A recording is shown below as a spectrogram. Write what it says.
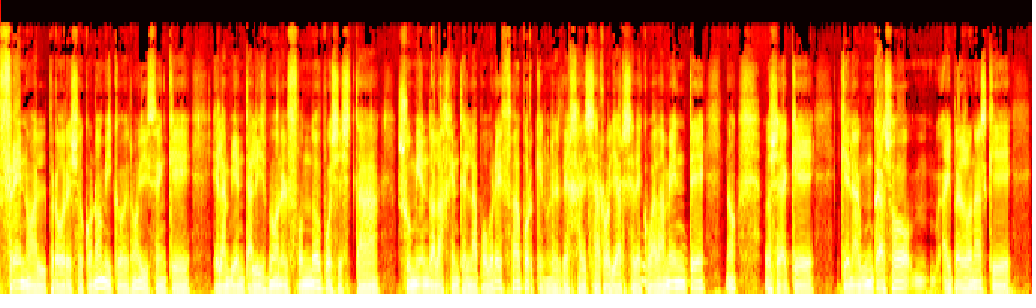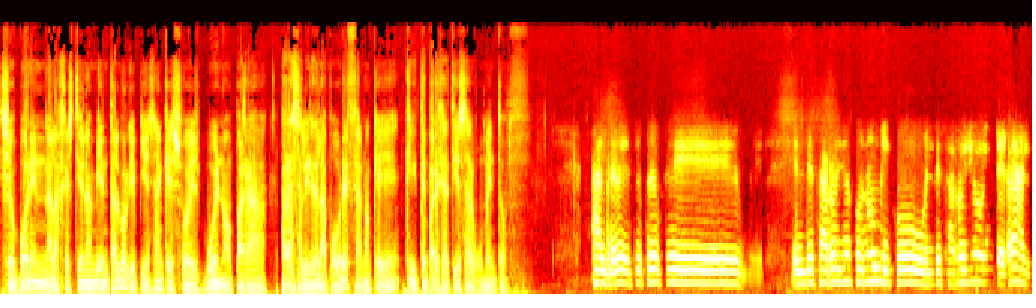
freno al progreso económico, ¿no? Dicen que el ambientalismo en el fondo pues está sumiendo a la gente en la pobreza porque no les deja desarrollarse adecuadamente, ¿no? O sea que, que en algún caso hay personas que se oponen a la gestión ambiental porque piensan que eso es bueno para, para salir de la pobreza, ¿no? ¿Qué, ¿Qué te parece a ti ese argumento? Al revés, yo creo que el desarrollo económico o el desarrollo integral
